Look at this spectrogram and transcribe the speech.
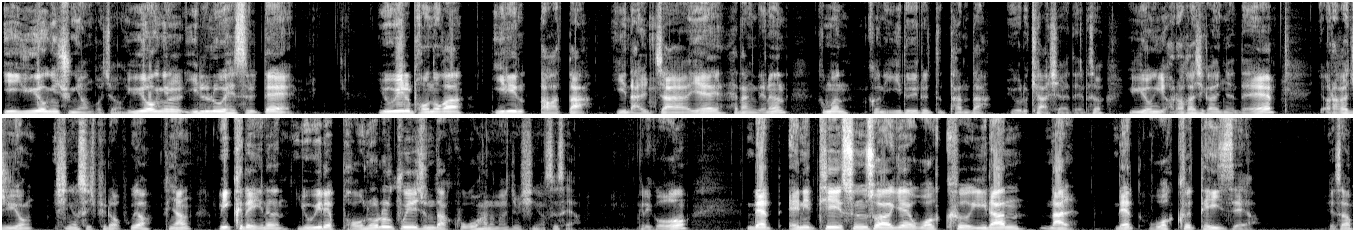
이 유형이 중요한 거죠. 유형을 1로 했을 때 요일 번호가 1이 나왔다. 이 날짜에 해당되는 그러면 그건 일요일을 뜻한다. 이렇게 아셔야 돼요. 그래서 유형이 여러 가지가 있는데 여러 가지 유형 신경 쓰실 필요 없고요. 그냥 위크데이는 요일의 번호를 구해준다. 그거 하나만 좀 신경 쓰세요. 그리고 net NET 순수하게 work 일한 날 net work days예요. 그래서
